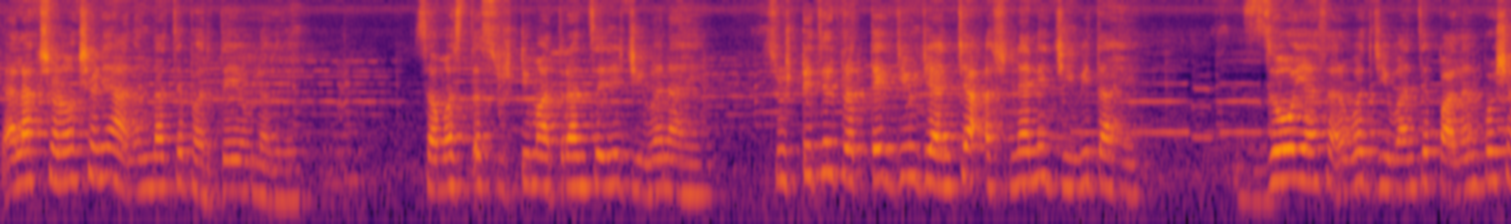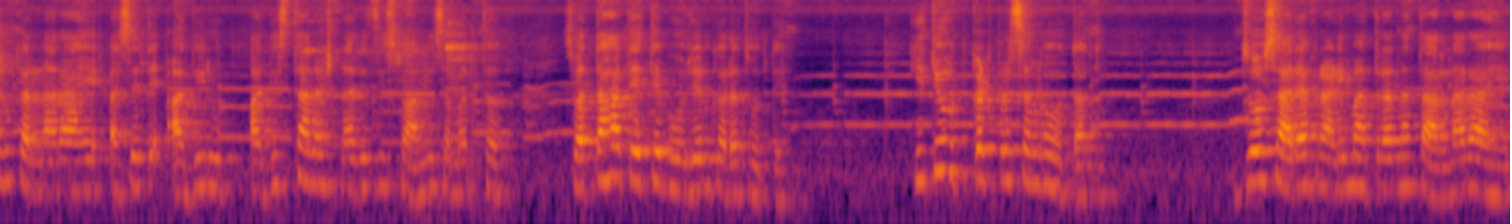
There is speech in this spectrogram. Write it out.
त्याला क्षणोक्षणी आनंदाचे भरते येऊ लागले. समस्त सृष्टीमात्रांचे जे जीवन आहे सृष्टीतील प्रत्येक जीव ज्यांच्या असण्याने जीवित आहे जो या सर्व जीवांचे पालनपोषण करणारा आहे असे ते आदिरूप आदिस्थान असणारे ते स्वामी समर्थ स्वतः तेथे भोजन करत होते. किती उत्कट प्रसंग होता तो. जो साऱ्या प्राणीमात्रांना तारणारा आहे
